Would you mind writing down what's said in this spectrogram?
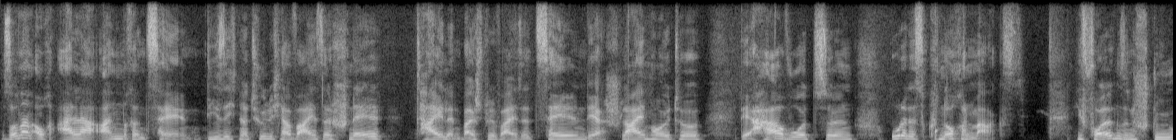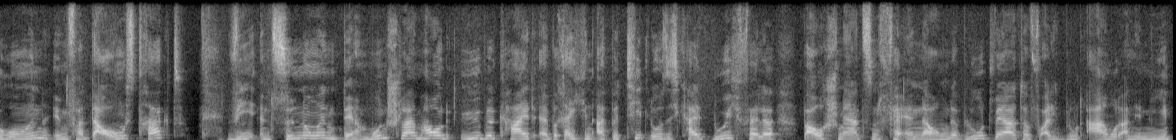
sondern auch alle anderen Zellen, die sich natürlicherweise schnell teilen, beispielsweise Zellen der Schleimhäute, der Haarwurzeln oder des Knochenmarks. Die Folgen sind Störungen im Verdauungstrakt, wie Entzündungen der Mundschleimhaut, Übelkeit, Erbrechen, Appetitlosigkeit, Durchfälle, Bauchschmerzen, Veränderungen der Blutwerte, vor allem Blutarmut, Anämie,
